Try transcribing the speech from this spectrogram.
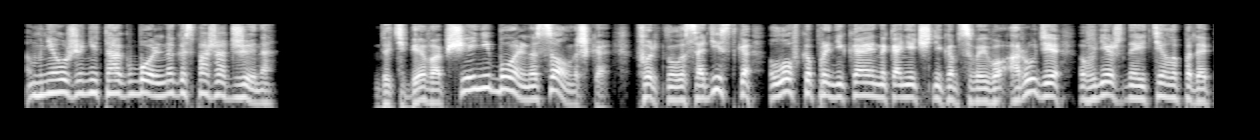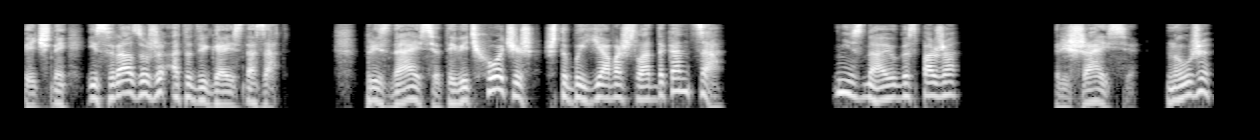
«Мне уже не так больно, госпожа Джина». «Да тебе вообще не больно, солнышко!» — фыркнула садистка, ловко проникая наконечником своего орудия в нежное тело подопечной и сразу же отодвигаясь назад. Признайся, ты ведь хочешь, чтобы я вошла до конца?» «Не знаю, госпожа». «Решайся. Ну же».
